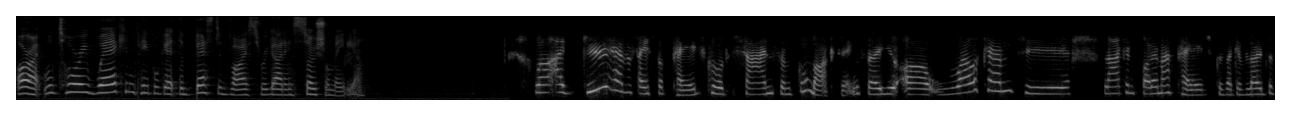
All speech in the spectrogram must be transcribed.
All right. Well tori where can people get the best advice regarding social media well, I do have a Facebook page called Shine School Marketing. So you are welcome to like and follow my page because I give loads of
